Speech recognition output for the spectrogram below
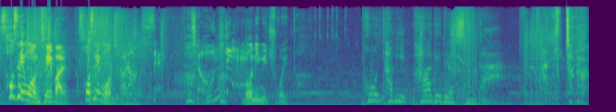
서생원 제발 서생원. 넌 이미 죽어있다. 포탑이 파괴되었습니다. 안 죽잖아.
